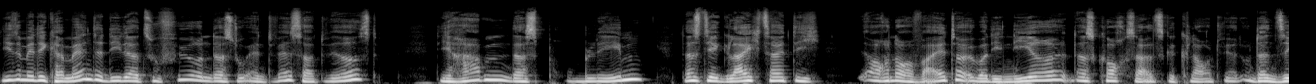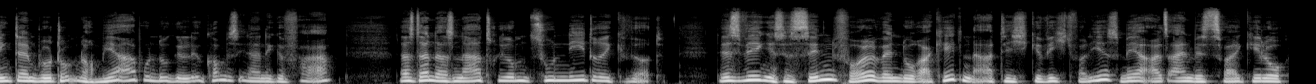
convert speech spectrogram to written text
Diese Medikamente, die dazu führen, dass du entwässert wirst, die haben das Problem, dass dir gleichzeitig auch noch weiter über die Niere das Kochsalz geklaut wird. Und dann sinkt dein Blutdruck noch mehr ab und du kommst in eine Gefahr, dass dann das Natrium zu niedrig wird. Deswegen ist es sinnvoll, wenn du raketenartig Gewicht verlierst, mehr als ein bis zwei Kilo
